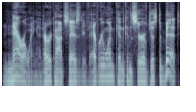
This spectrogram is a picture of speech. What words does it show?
narrowing. And ERCOT says that if everyone can conserve just a bit,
